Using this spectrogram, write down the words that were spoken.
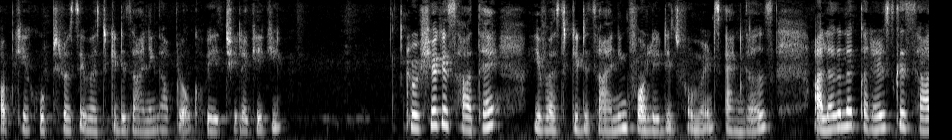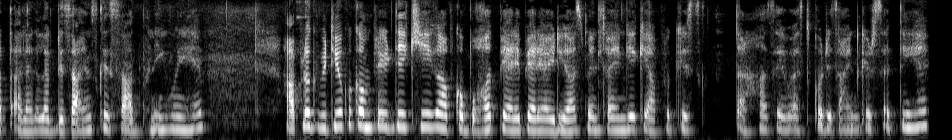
होप कि खूबसूरत सी वेस्ट की डिज़ाइनिंग आप लोगों को भी अच्छी लगेगी। क्रोशिया के साथ है ये वेस्ट की designing for ladies womens and girls अलग अलग कलर्स के साथ अलग अलग डिज़ाइंस के साथ बनी हुई हैं। आप लोग वीडियो को कंप्लीट देखिएगा आपको बहुत प्यारे प्यारे आइडियाज़ मिल जाएँगे कि आप लोग किस तरह से वेस्ट को डिज़ाइन कर सकती हैं।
